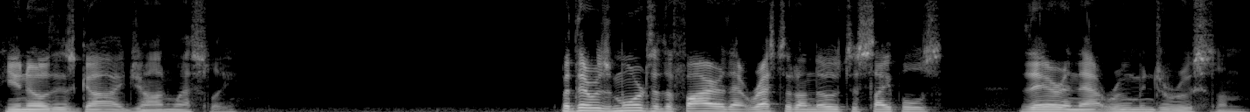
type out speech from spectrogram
You know this guy, John Wesley. But there was more to the fire that rested on those disciples there in that room in Jerusalem.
